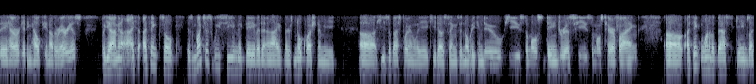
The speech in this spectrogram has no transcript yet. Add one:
they are getting healthy in other areas. But yeah, I mean, I th- I think so. As much as we see McDavid, and I, there's no question to me, uh, he's the best player in the league. He does things that nobody can do. He's the most dangerous. He's the most terrifying. Uh, I think one of the best games I've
